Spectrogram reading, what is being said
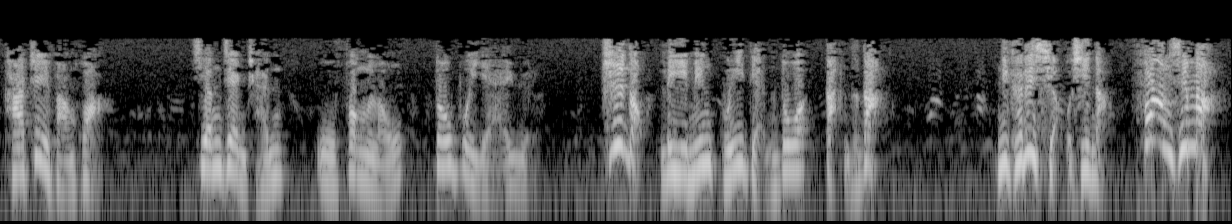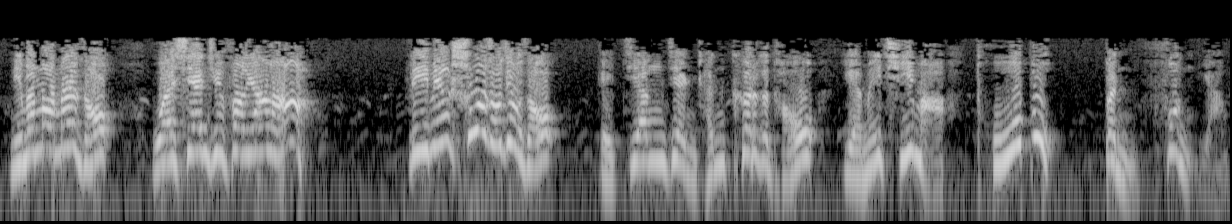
他这番话，江建成、五凤楼都不言语了。知道李明鬼点多，胆子大，你可得小心呐！放心吧，你们慢慢走，我先去放羊了啊！李明说走就走，给江建成磕了个头，也没骑马，徒步奔凤阳。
